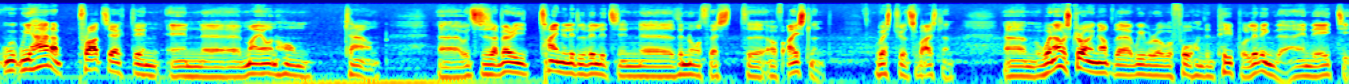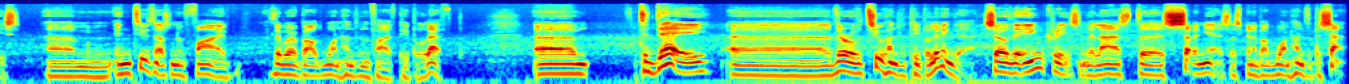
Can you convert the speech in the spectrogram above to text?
we, had a project in in uh, my own hometown, which is a very tiny little village in the northwest of Iceland, Westfjords of Iceland. Um, when I was growing up there, we were over 400 people living there in the 80s. Um, in 2005, there were about 105 people left. Um, today, uh, there are over 200 people living there. So the increase in the last uh, seven years has been about 100%.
